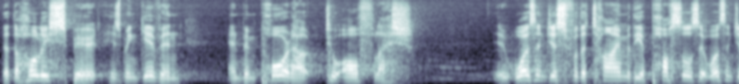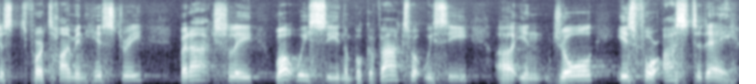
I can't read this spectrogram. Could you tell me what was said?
that the Holy Spirit has been given and been poured out to all flesh. It wasn't just for the time of the apostles, it wasn't just for a time in history, but actually, what we see in the book of Acts, what we see uh, in Joel, is for us today.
